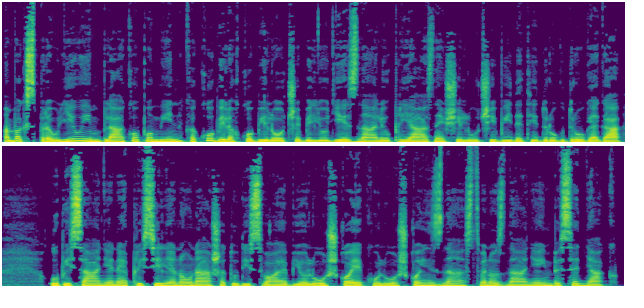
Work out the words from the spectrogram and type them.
ampak spravljiv in blag opomin, kako bi lahko bilo, če bi ljudje znali v prijaznejši luči videti drug drugega. V pisanje neprisiljeno vnaša tudi svoje biološko, ekološko in znanstveno znanje in besednjak.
